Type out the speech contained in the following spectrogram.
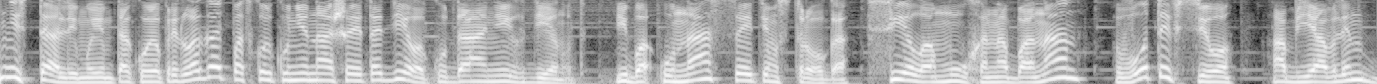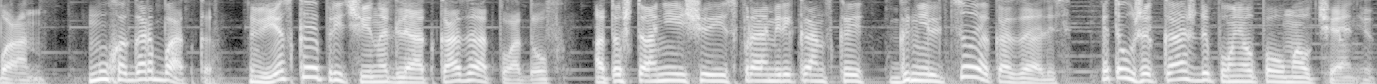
Не стали мы им такое предлагать, поскольку не наше это дело, куда они их денут. Ибо у нас с этим строго. Села муха на банан, вот и все. Объявлен бан. Муха-горбатка. Веская причина для отказа от плодов. А то, что они еще и с проамериканской гнильцой оказались, это уже каждый понял по умолчанию.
